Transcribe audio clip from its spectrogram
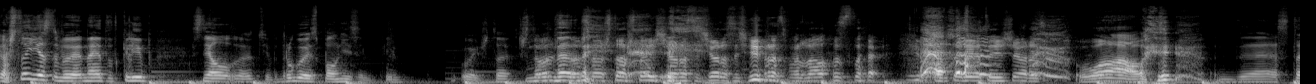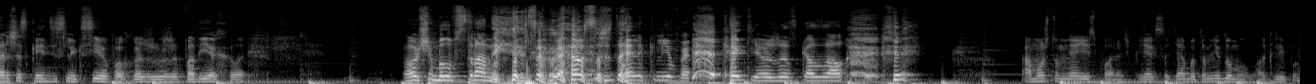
А что если бы на этот клип снял э, типа, другой исполнитель фильм? Ой, что? Что, На- что, на- что, что, что, еще раз, еще раз, еще раз, пожалуйста. Повтори это еще раз. Вау! Да, старческая дислексия, похоже, уже подъехала. В общем, было бы странно, если бы обсуждали клипы, как я уже сказал. А может у меня есть парочка. Я, кстати, об этом не думал, о клипах.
